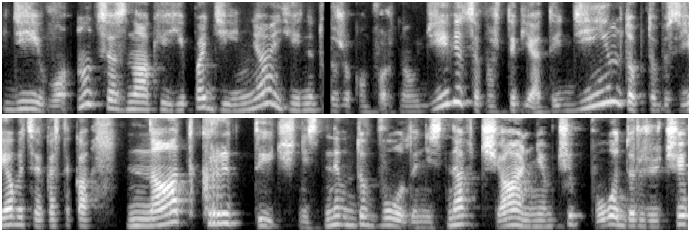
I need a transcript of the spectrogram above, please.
Діву. Ну, це знак її падіння, їй не дуже комфортно у Діві, це ваш дев'ятий дім, тобто з'явиться якась така надкритичність, невдоволеність навчанням чи подорожю, чи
